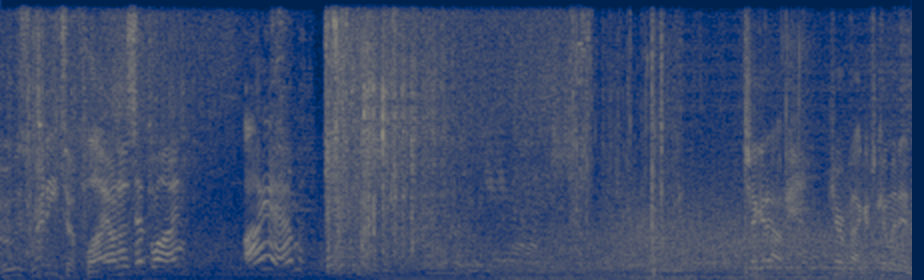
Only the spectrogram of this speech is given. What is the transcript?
Who's ready to fly on a zip line? I am. Check it out. Care package coming in.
